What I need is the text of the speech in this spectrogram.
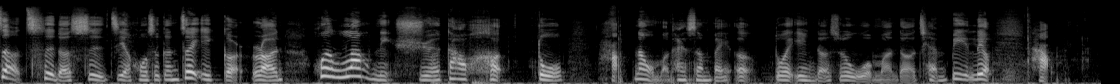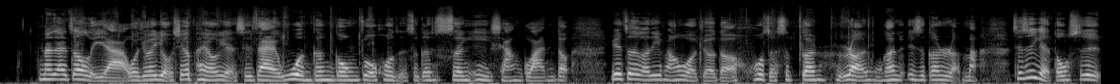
这次的事件，或是跟这一个人，会让你学到很多。好，那我们看圣杯二，对应的是我们的钱币六。好，那在这里呀、我觉得有些朋友也是在问跟工作或者是跟生意相关的，因为这个地方我觉得，或者是跟人，我刚才一直跟人嘛，其实也都是。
